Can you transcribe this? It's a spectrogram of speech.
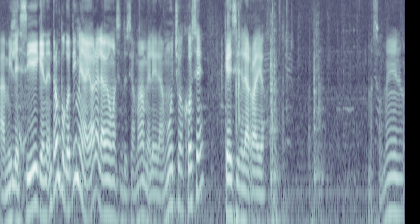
A mí les sí, que entró un poco tímida y ahora la veo más entusiasmada, me alegra mucho. José, ¿qué decís de la radio? Más o menos.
